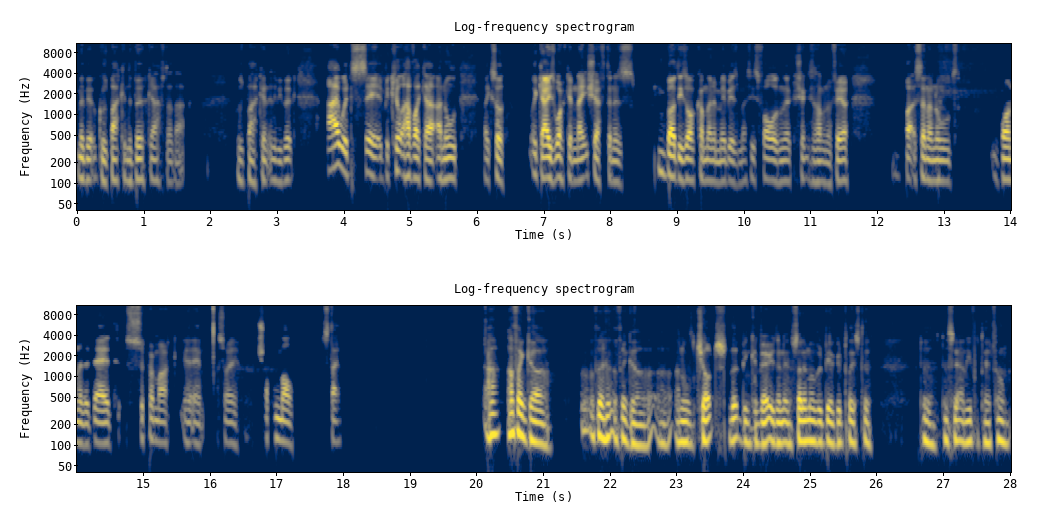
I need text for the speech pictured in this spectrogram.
maybe it goes back in the book after that. Goes back into the wee book. I would say it'd be cool to have like a, an old, like so, a guy's working night shift and his buddies all come in and maybe his missus follows him there because she thinks he's having an affair. But it's in an old Dawn of the Dead supermarket, uh, sorry, shopping mall style. I, I think uh, I think, I think uh, uh, an old church that had been converted into a cinema would be a good place to to, to set an Evil Dead film.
